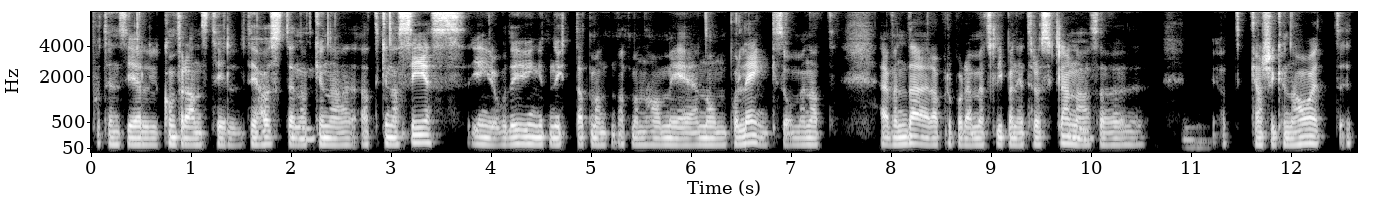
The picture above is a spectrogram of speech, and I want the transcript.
potentiell konferens till, till hösten, mm. att, kunna, att kunna ses i en grupp. Och det är ju inget nytt att man, att man har med någon på länk, så, men att även där, apropå det här med att slipa ner trösklarna, mm. så att kanske kunna ha ett, ett,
